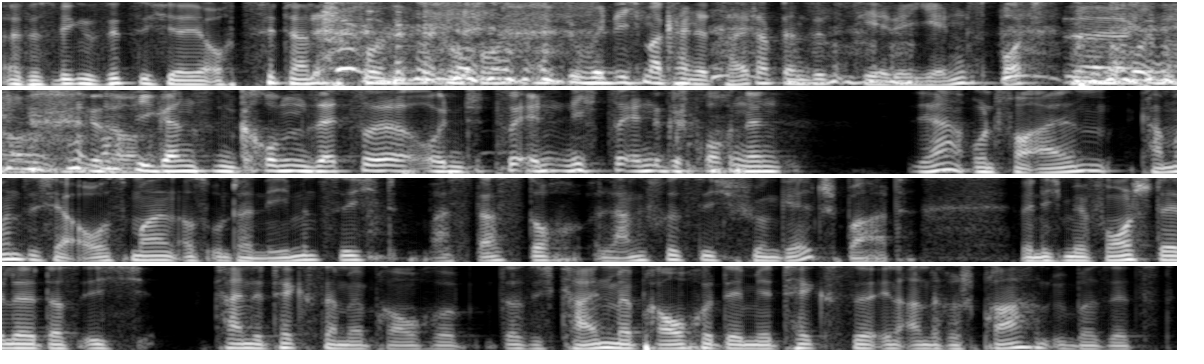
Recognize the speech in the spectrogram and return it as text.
Äh, deswegen sitze ich hier ja auch zitternd vor dem Mikrofon. Du, wenn ich mal keine Zeit habe, dann sitzt hier der Jens-Bot ja, genau, genau. die ganzen krummen Sätze und zu Ende, nicht zu Ende gesprochenen ja, und vor allem kann man sich ja ausmalen aus Unternehmenssicht, was das doch langfristig für ein Geld spart. Wenn ich mir vorstelle, dass ich keine Texter mehr brauche, dass ich keinen mehr brauche, der mir Texte in andere Sprachen übersetzt,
